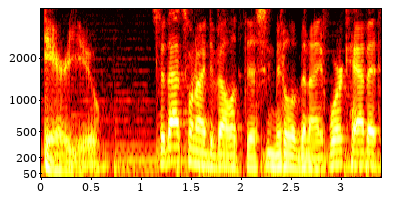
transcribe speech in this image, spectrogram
dare you. So that's when I developed this middle of the night work habit,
